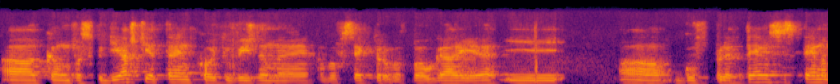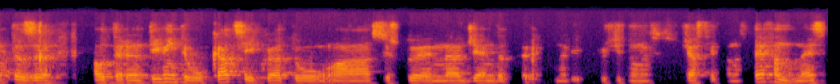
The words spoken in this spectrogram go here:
а, към възходящия тренд, който виждаме в сектора в България и а, го вплетем с темата за альтернативните локации, която а, също е на аджендата, нали, включително с участието на Стефан днес,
